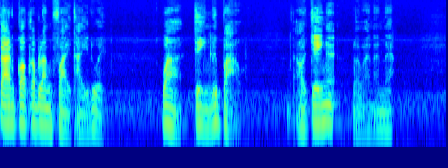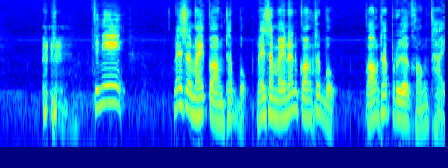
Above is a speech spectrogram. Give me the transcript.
การณ์กองกำลังฝ่ายไทยด้วย ว่าจริงหรือเปล่า เอาจริงอะประมาณนั้นนะ ทีนี้ในสมัยกองทัพบบก ในสมัยนั้นกองทัพบบก กองทัพเรือของไทย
